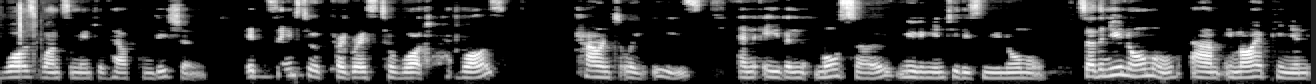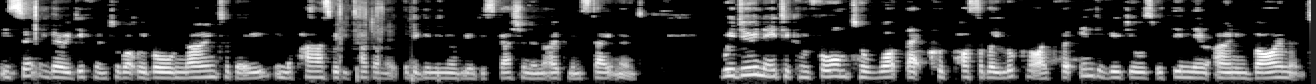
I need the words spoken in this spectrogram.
was once a mental health condition, it seems to have progressed to what was, currently is, and even more so moving into this new normal. So the new normal, um, in my opinion, is certainly very different to what we've all known to be in the past. which you touched on it at the beginning of your discussion and opening statement. We do need to conform to what that could possibly look like for individuals within their own environment.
